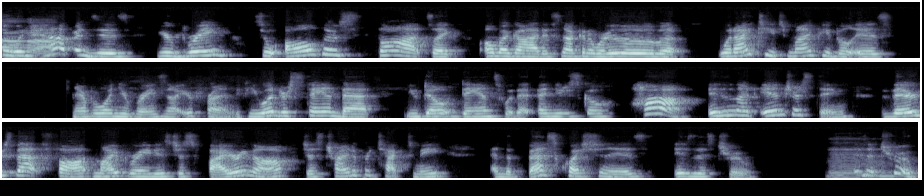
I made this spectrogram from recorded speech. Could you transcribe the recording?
So what happens is your brain, so all those thoughts like, oh my God, it's not going to work. blah, blah, blah. What I teach my people is Number one, your brain's not your friend. If you understand that, you don't dance with it. And you just go, huh, isn't that interesting? There's that thought. My brain is just firing off, just trying to protect me. And the best question is, is this true? Mm. Is it mm. true?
